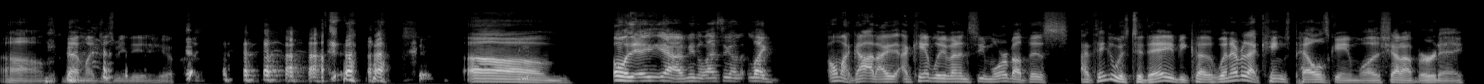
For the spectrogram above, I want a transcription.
Um, that might just be the issue. um, oh yeah. I mean, the last thing, on, like, oh my god, I I can't believe I didn't see more about this. I think it was today because whenever that Kings Pels game was, shout out Verde.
